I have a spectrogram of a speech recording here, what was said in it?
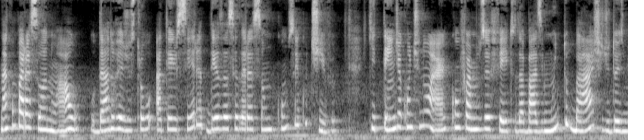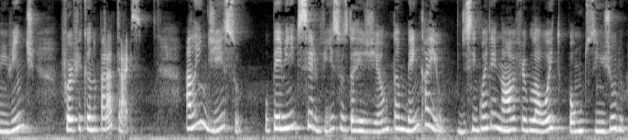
Na comparação anual, o dado registrou a terceira desaceleração consecutiva, que tende a continuar conforme os efeitos da base muito baixa de 2020 for ficando para trás. Além disso, o PMI de serviços da região também caiu, de 59,8 pontos em julho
